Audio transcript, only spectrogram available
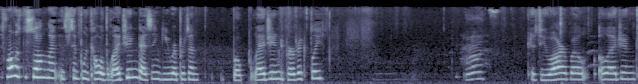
As well as the song that is simply called Legend, I think you represent well, Legend perfectly, because you are, well, a legend.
